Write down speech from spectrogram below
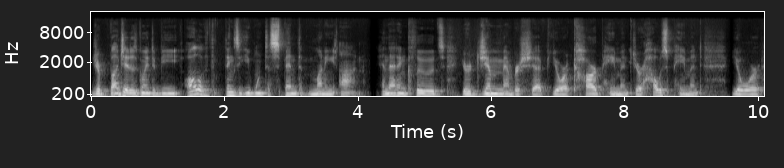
your budget is going to be all of the things that you want to spend money on. And that includes your gym membership, your car payment, your house payment, your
